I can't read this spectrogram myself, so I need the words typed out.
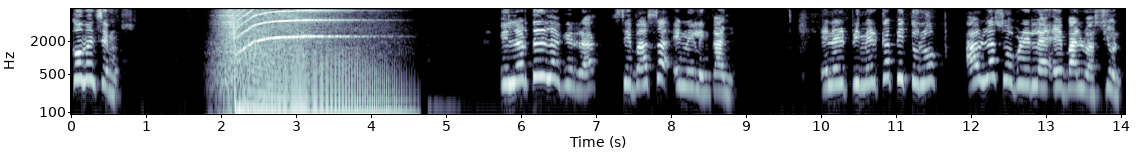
Comencemos. El arte de la guerra se basa en el engaño. En el primer capítulo habla sobre la evaluación.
